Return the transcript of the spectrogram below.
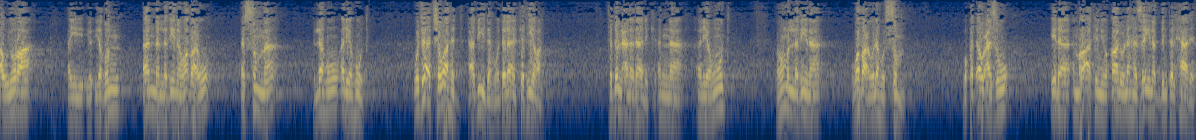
أو يرى أي يظن أن الذين وضعوا السم له اليهود. وجاءت شواهد عديدة ودلائل كثيرة. تدل على ذلك أن اليهود هم الذين وضعوا له السم وقد أوعزوا إلى امرأة يقال لها زينب بنت الحارث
